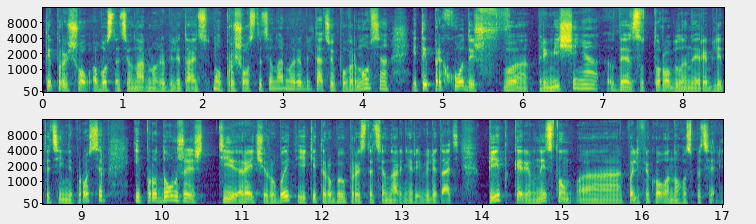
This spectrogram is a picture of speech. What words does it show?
ти пройшов або стаціонарну реабілітацію, ну пройшов стаціонарну реабілітацію, повернувся, і ти приходиш в приміщення, де зроблений реабілітаційний простір, і продовжуєш ті речі робити, які ти робив при стаціонарній реабілітації, під керівництвом е, кваліфікованого спеціаліста.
